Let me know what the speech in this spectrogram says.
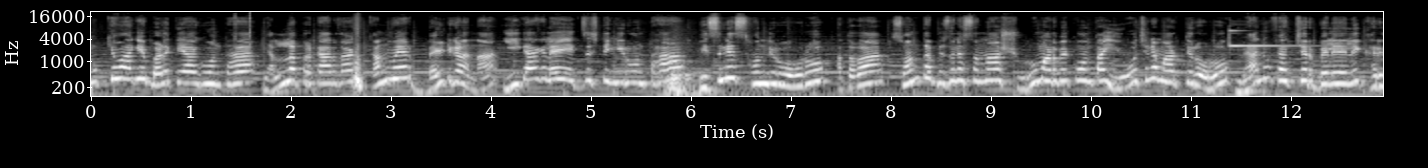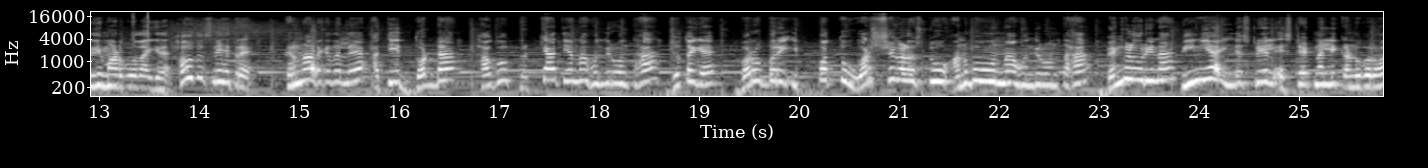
ಮುಖ್ಯವಾಗಿ ಬಳಕೆಯಾಗುವಂತಹ ಎಲ್ಲ ಪ್ರಕಾರದ ಕನ್ವೇರ್ ಬೆಲ್ಟ್ ಗಳನ್ನ ಈಗಾಗಲೇ ಎಕ್ಸಿಸ್ಟಿಂಗ್ ಇರುವಂತಹ ಬಿಸಿನೆಸ್ ಹೊಂದಿರುವವರು ಅಥವಾ ಸ್ವಂತ ಬಿಸಿನೆಸ್ ಅನ್ನ ಶುರು ಮಾಡಬೇಕು ಅಂತ ಯೋಚನೆ ಮಾಡ್ತಿರೋರು ಮ್ಯಾನುಫ್ಯಾಕ್ಚರ್ ಬೆಲೆಯಲ್ಲಿ ಖರೀದಿ ಮಾಡಬಹುದಾಗಿದೆ. ಹೌದು ಸ್ನೇಹಿತರೆ ಕರ್ನಾಟಕದಲ್ಲೇ ಅತಿ ದೊಡ್ಡ ಹಾಗೂ ಪ್ರಖ್ಯಾತಿಯನ್ನ ಹೊಂದಿರುವಂತಹ ಜೊತೆಗೆ ಬರೋಬ್ಬರಿ ಇಪ್ಪತ್ತು ವರ್ಷಗಳಷ್ಟು ಅನುಭವವನ್ನ ಹೊಂದಿರುವಂತಹ ಬೆಂಗಳೂರಿನ ಪೀನಿಯಾ ಇಂಡಸ್ಟ್ರಿಯಲ್ ಎಸ್ಟೇಟ್ನಲ್ಲಿ ಕಂಡುಬರುವ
